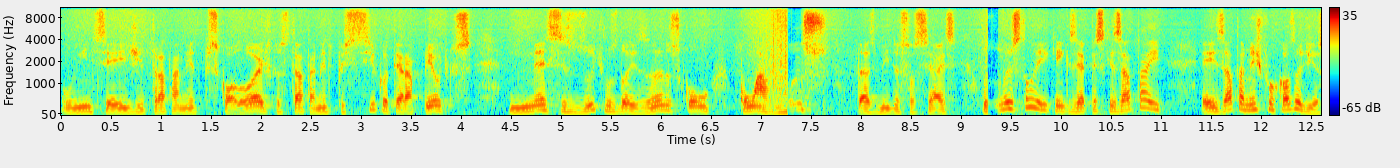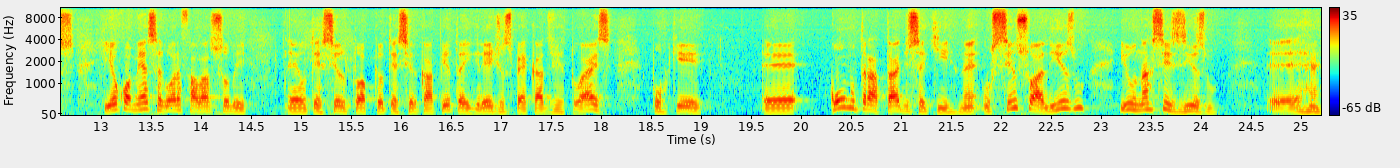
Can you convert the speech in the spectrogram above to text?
o índice aí de tratamento psicológico, os tratamentos psicoterapêuticos nesses últimos dois anos com, com o avanço das mídias sociais. Os números estão aí, quem quiser pesquisar está aí. É exatamente por causa disso. E eu começo agora a falar sobre é, o terceiro tópico, que é o terceiro capítulo, a igreja e os pecados virtuais, porque é, como tratar disso aqui, né? o sensualismo e o narcisismo. É,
